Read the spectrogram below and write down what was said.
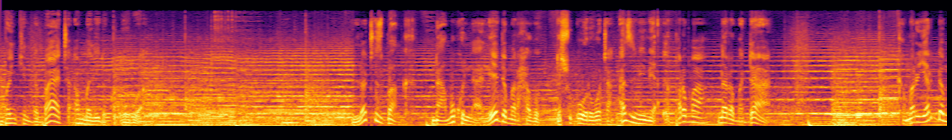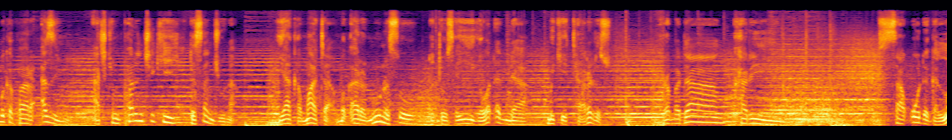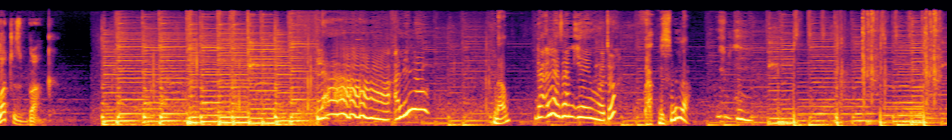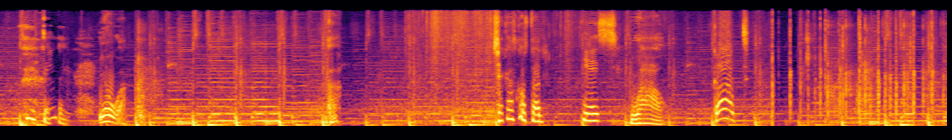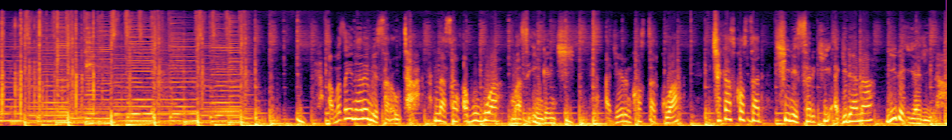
bankin da baya ta'ammali da kuɗin ruwa. Lotus Bank na muku lale da marhaban da shigowar watan azumi mai alfarma na Ramadan. Kamar yadda muka fara azumi a cikin farin ciki da son juna. Ya kamata mu ƙara nuna so da tausayi ga waɗanda muke tare da su. Ramadan Karim. Saƙo daga Lotus Bank. Na'am? da Allah za mu iya yin hoto? Bismillah. Yawwa. Ah. Checkers custard? Yes. Wow. Cut. A matsayina na mai sarauta, ina son abubuwa masu inganci. A jerin custard kuwa, Checkers custard shine sarki a gidana ni da iyalina.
